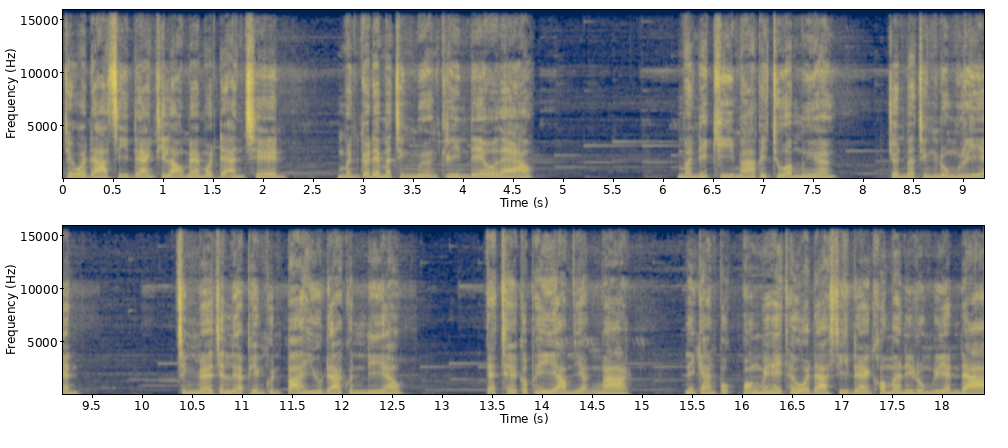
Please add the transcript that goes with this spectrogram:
เทวดาสีแดงที่เหล่าแม่มดได้อัญเชิญ มันก็ได้มาถึงเมืองกรีนเดลแล้ว มันได้ขี่ม้าไปทั่วเมือง จนมาถึงโรงเรียน ถึงแม้จะเหลือเพียงคุณป้าฮิวด้าคนเดียว แต่เธอก็พยายามอย่างมาก ในการปกป้องไม่ให้เทวดาสีแดงเข้ามาในโรงเรียนได้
